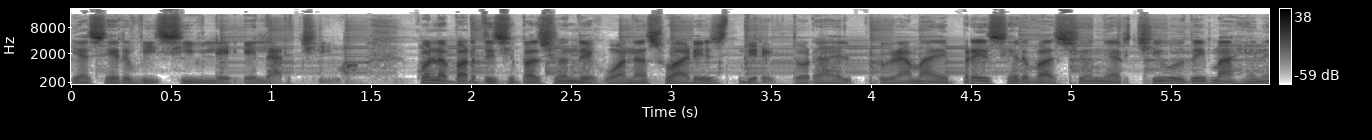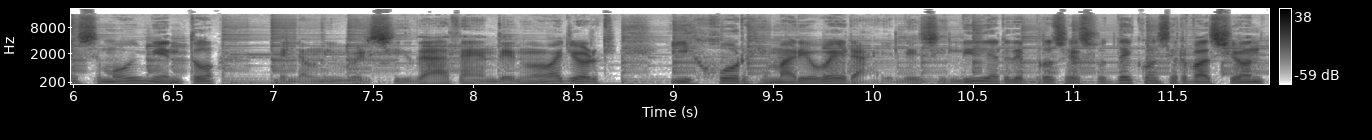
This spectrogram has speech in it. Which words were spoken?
y hacer visible el archivo. Con la participación de Juana Suárez, directora del programa de preservación y archivos de imágenes en movimiento de la Universidad de Nueva York, y Jorge Mario Vera, él es el líder de procesos de conservación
